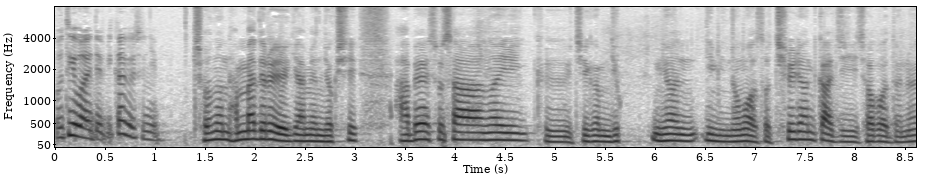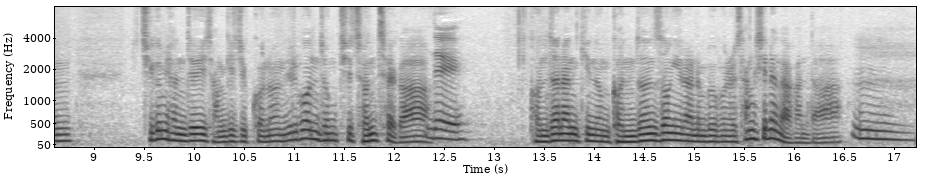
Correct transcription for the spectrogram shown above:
어떻게 봐야 됩니까, 교수님? 저는 한마디로 얘기하면 역시 아베 수상의 그 지금 6년 이미 넘어서 7년까지 접어드는 지금 현재의 장기 집권은 일본 정치 전체가 네. 건전한 기능, 건전성이라는 부분을 상실해 나간다. 음.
